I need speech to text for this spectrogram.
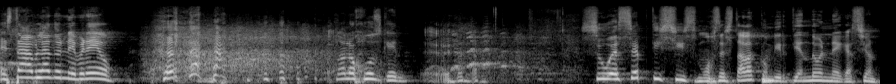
Está hablando en hebreo. No lo juzguen. Su escepticismo se estaba convirtiendo en negación.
